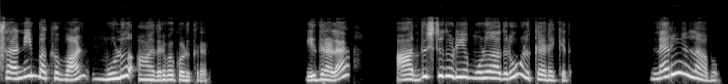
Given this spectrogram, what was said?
சனி பகவான் முழு ஆதரவை கொடுக்கிறார். இதனால அதிர்ஷ்டத்துடைய முழு ஆதரவும் உங்களுக்கு கிடைக்குது. நிறைய லாபம்.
